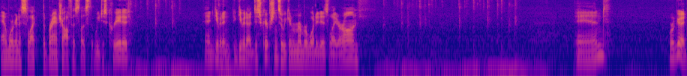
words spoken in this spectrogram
and we're going to select the branch office list that we just created and give it a give it a description so we can remember what it is later on. And we're good.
